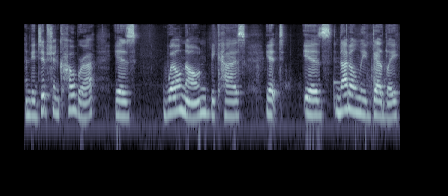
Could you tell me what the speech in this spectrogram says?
and the Egyptian cobra is well known because it is not only deadly,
